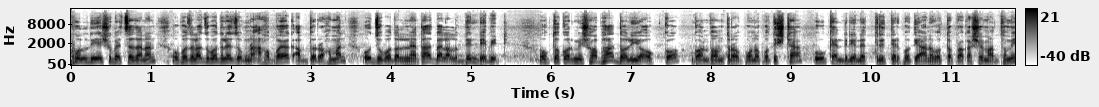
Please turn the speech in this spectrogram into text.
ফুল দিয়ে শুভেচ্ছা জানান উপজেলা যুবদলের যুগ্ম আহ্বায়ক আব্দুর রহমান ও যুবদল নেতা বেলাল উদ্দিন ডেভিড। উক্ত কর্মী সভা দলীয় ঐক্য, গণতন্ত্র পুনঃপ্রতিষ্ঠা ও কেন্দ্রীয় নেতৃত্বের প্রতি আনুগত্য প্রকাশের মাধ্যমে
